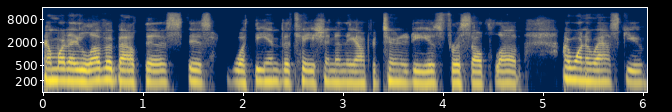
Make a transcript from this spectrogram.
And what I love about this is what the invitation and the opportunity is for self love. I want to ask you,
